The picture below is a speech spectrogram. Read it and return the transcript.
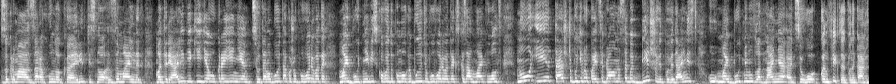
зокрема за рахунок е, рідкісно земельних матеріалів, які є в Україні. Цю тему будуть також обговорювати майбутнє військової допомоги. Будуть обговорювати, як сказав Майк Волц. Ну і те, щоб європейці брали на себе більшу відповідальність у майбутньому владнання е, цього конфлікту, як вони кажуть.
